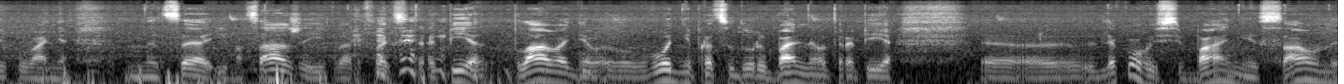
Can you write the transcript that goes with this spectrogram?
лікування. М, Це і масажі, і рефлексотерапія, плавання, водні процедури, бальнеотерапія. Е, Для когось бані, сауни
